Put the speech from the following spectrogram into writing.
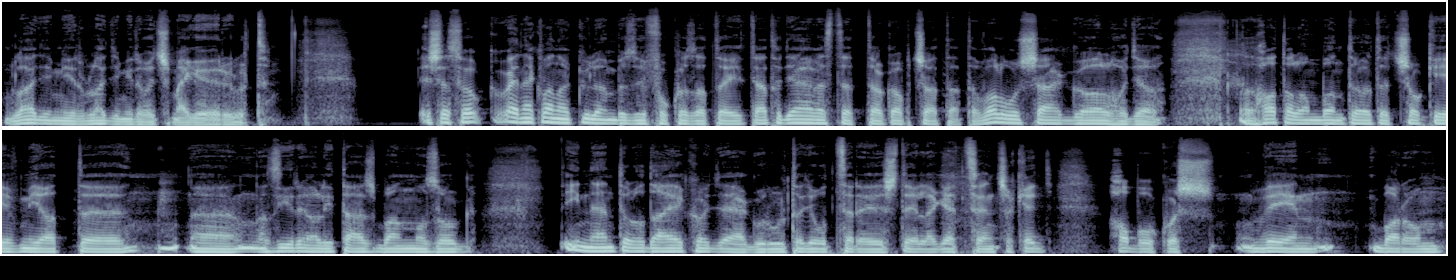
Vladimir Vladimirovics megőrült. És ez, ennek vannak különböző fokozatai, tehát hogy elvesztette a kapcsolatát a valósággal, hogy a, a hatalomban töltött sok év miatt az irrealitásban mozog, innentől odáig, hogy elgurult a gyógyszere, és tényleg egyszerűen csak egy habókos, vén, barom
